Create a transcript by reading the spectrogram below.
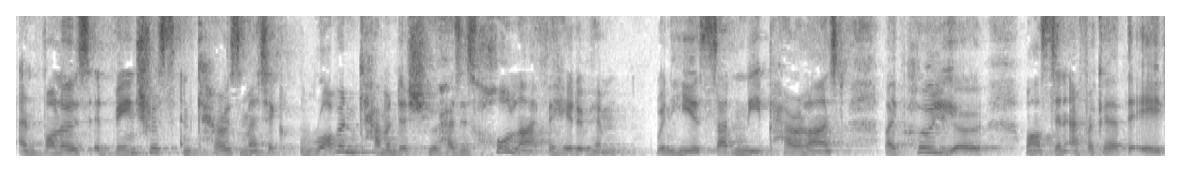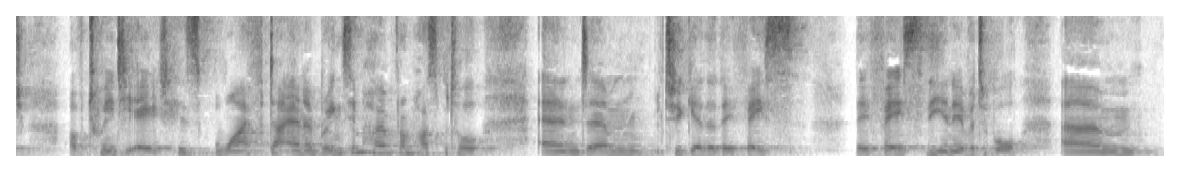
and follows adventurous and charismatic Robin Cavendish, who has his whole life ahead of him when he is suddenly paralyzed by polio whilst in Africa at the age of 28. His wife Diana brings him home from hospital, and um, together they face they face the inevitable. Um,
